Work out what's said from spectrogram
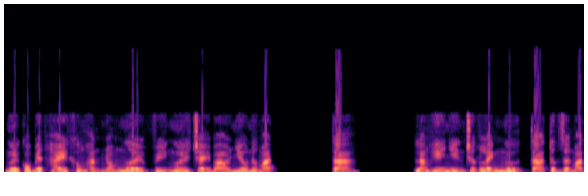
Ngươi có biết hay không hắn nhóm người vì ngươi chảy bao nhiêu nước mắt? Ta. Lăng Hy nhìn trước lãnh ngự ta tức giận mặt,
